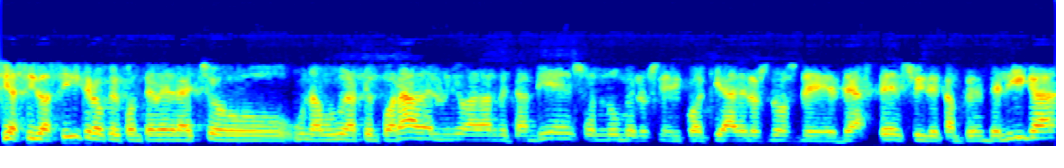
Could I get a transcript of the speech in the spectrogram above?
sí ha sido así, creo que el Pontevedra ha hecho una muy buena temporada, el Unión Adarve también, son números en cualquiera de los dos de, de ascenso y de campeón de liga,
